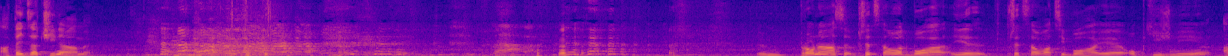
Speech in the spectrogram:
A teď začínáme. Pro nás představovat, Boha je, představovat si Boha je obtížný a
